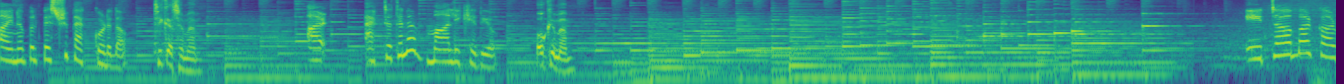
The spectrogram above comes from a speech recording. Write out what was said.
পাইনাপল পেস্ট্রি প্যাক করে দাও। ঠিক আছে ম্যাম আর একটাতে না মা লিখে দিও। ওকে ম্যাম এটা আবার কার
